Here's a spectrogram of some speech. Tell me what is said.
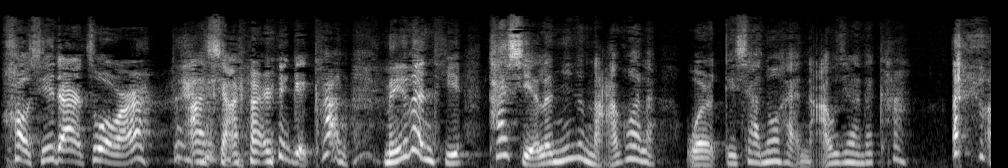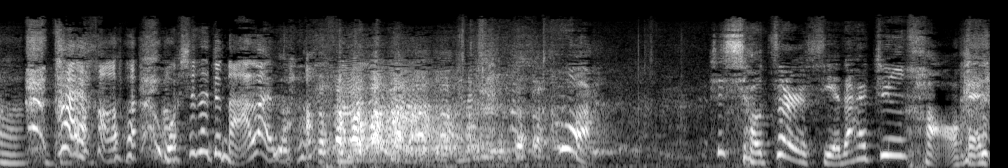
好写点作文啊？想让人给看看，没问题。他写了，您就拿过来，我给夏东海拿过去让他看。啊，太好了，我现在就拿来了。嚯！这小字儿写的还真好，嘿，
